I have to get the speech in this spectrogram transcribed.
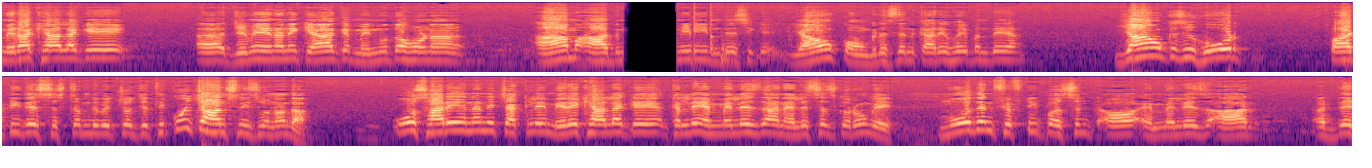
ਮੇਰਾ ਖਿਆਲ ਹੈ ਕਿ ਜਿਵੇਂ ਇਹਨਾਂ ਨੇ ਕਿਹਾ ਕਿ ਮੈਨੂੰ ਤਾਂ ਹੁਣ ਆਮ ਆਦਮੀ ਦੇ ਬੰਦੇ ਸੀਗੇ। ਜਾਂ ਉਹ ਕਾਂਗਰਸ ਦੇ ਨਕਾਰੇ ਹੋਏ ਬੰਦੇ ਆ, ਜਾਂ ਉਹ ਕਿਸੇ ਹੋਰ ਪਾਰਟੀ ਦੇ ਸਿਸਟਮ ਦੇ ਵਿੱਚੋਂ ਜਿੱਥੇ ਕੋਈ ਚਾਂਸ ਨਹੀਂ ਸੀ ਉਹਨਾਂ ਦਾ। ਉਹ ਸਾਰੇ ਇਹਨਾਂ ਨੇ ਚੱਕ ਲਏ। ਮੇਰੇ ਖਿਆਲ ਹੈ ਕਿ ਇਕੱਲੇ ਐਮਐਲਏਜ਼ ਦਾ ਐਨਾਲਿਸਿਸ ਕਰੋਗੇ। More than 50% of MLAs are they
